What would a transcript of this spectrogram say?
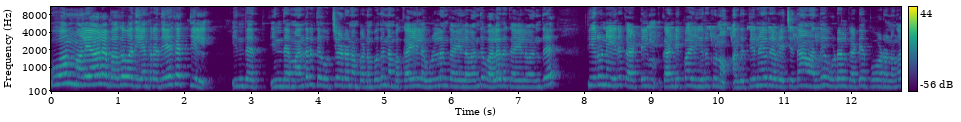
ஓம் மலையாள பகவதி என்ற தேகத்தில் இந்த இந்த மந்திரத்தை உச்சாடனம் பண்ணும்போது நம்ம கையில் உள்ளங்கையில் வந்து வலது கையில் வந்து திருநீர் கட்டி கண்டிப்பாக இருக்கணும். அந்த திருநீரை வச்சு தான் வந்து உடல் கட்டே போடணுங்க.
